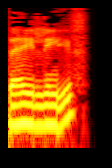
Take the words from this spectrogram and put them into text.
They leave?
